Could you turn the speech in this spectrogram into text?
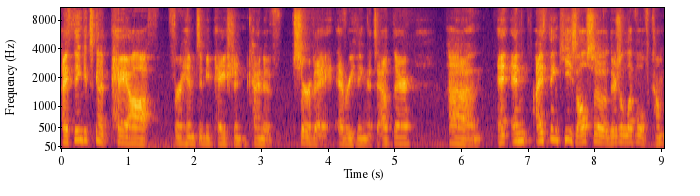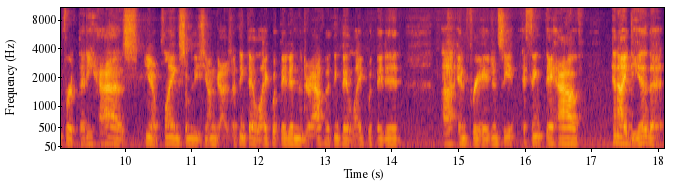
I think it's going to pay off for him to be patient, and kind of survey everything that's out there. Um, and, and, I think he's also there's a level of comfort that he has, you know, playing some of these young guys. I think they like what they did in the draft. I think they like what they did uh, in free agency. I think they have an idea that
